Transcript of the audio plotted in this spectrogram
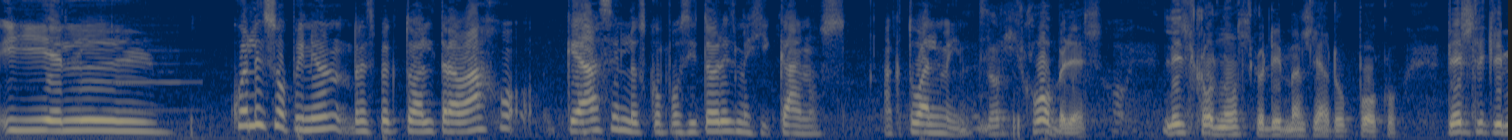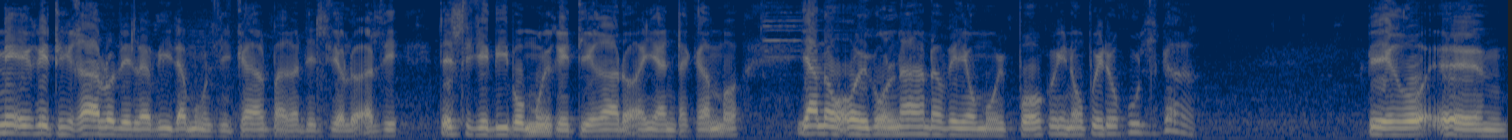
¿Y el cuál es su opinión respecto al trabajo que hacen los compositores mexicanos actualmente? Los jóvenes, les conozco demasiado poco. desde que me he retirado de la vida musical, para decirlo así, desde que vivo muy retirado allá en Tacambo, ya no oigo nada, veo muy poco y no puedo juzgar. Pero em,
